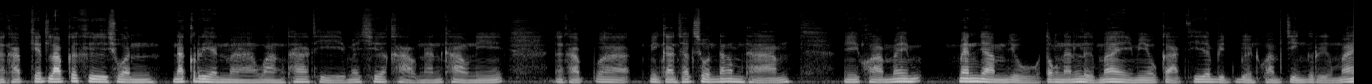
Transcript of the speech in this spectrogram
นะครับเคล็ดลับก็คือชวนนักเรียนมาวางท่าทีไม่เชื่อข่าวนั้นข่าวนี้นะครับ ว่ามีการชักชวนตั้งคำถาม มีความไม่แม่นยำอยู่ตรงนั้นหรือไม่มีโอกาสที่จะบิดเบือนความจริงหรือไม่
